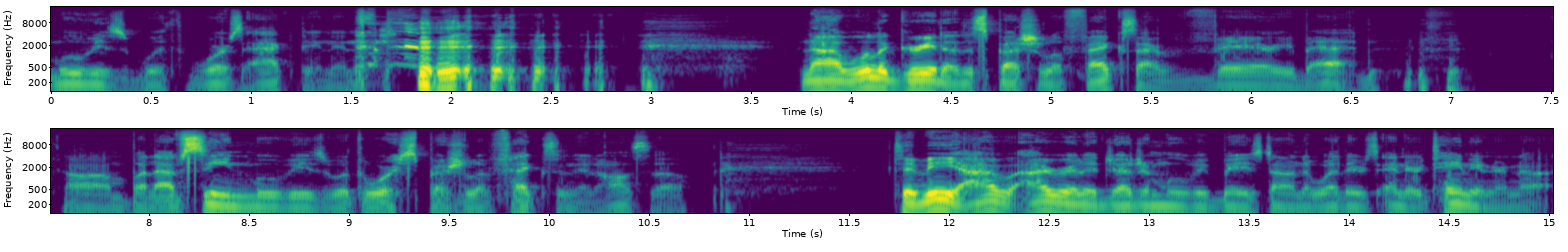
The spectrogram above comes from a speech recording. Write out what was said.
movies with worse acting in it. now, I will agree that the special effects are very bad. um, but I've seen movies with worse special effects in it also. To me, I, I really judge a movie based on whether it's entertaining or not,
